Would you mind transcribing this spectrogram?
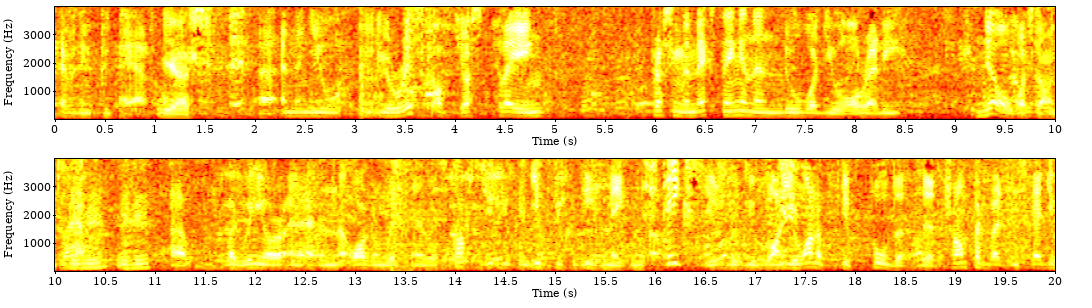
everything prepared Yes. uh, and then you, you you risk of just playing, pressing the next thing, and then do what you already know what's going to happen. Uh, but when you're uh, at an organ with uh, with stops, you, you can you, you could even make mistakes. You you, you want you want to you pull the, the trumpet, but instead you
